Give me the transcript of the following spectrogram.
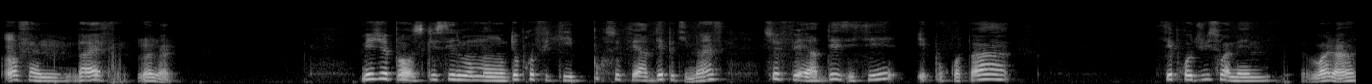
Enfin, bref, voilà. Mais je pense que c'est le moment de profiter pour se faire des petits masques, se faire des essais et pourquoi pas ces produits soi-même. Voilà.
